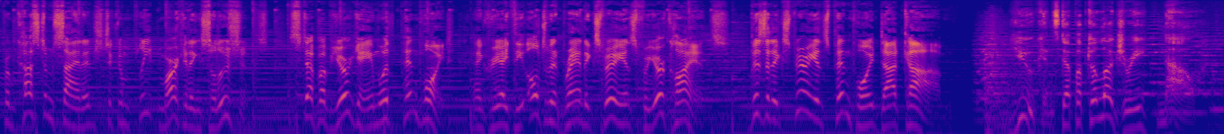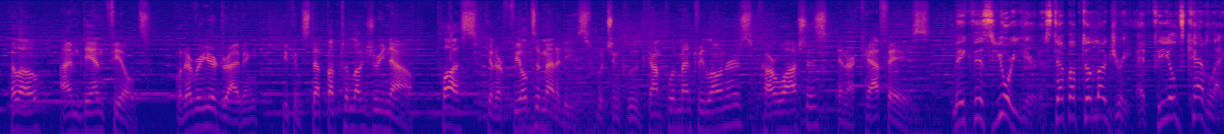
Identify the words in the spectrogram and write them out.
from custom signage to complete marketing solutions. Step up your game with Pinpoint and create the ultimate brand experience for your clients. Visit experiencepinpoint.com. You can step up to luxury now. Hello, I'm Dan Fields. Whatever you're driving, you can step up to luxury now. Plus, get our Fields amenities, which include complimentary loaners, car washes, and our cafes. Make this your year to step up to luxury at Fields Cadillac,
